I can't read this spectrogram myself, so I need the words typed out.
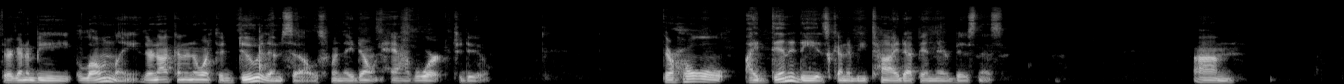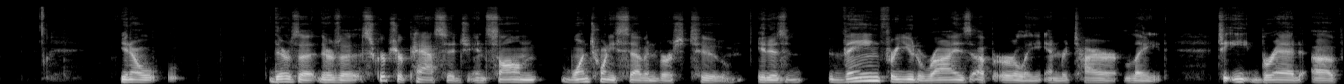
They're going to be lonely. They're not going to know what to do with themselves when they don't have work to do. Their whole identity is going to be tied up in their business. Um, you know, there's a there's a scripture passage in Psalm 127 verse 2. It is vain for you to rise up early and retire late, to eat bread of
